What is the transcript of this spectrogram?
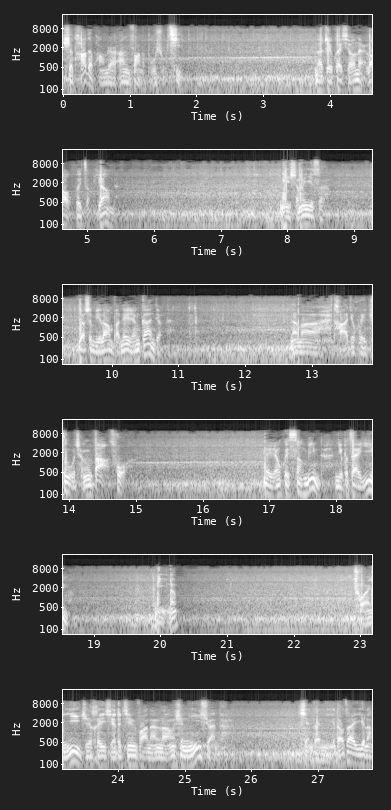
是他在旁边安放了捕鼠器。那这块小奶酪会怎么样呢？你什么意思？要是米浪把那人干掉呢？那么他就会铸成大错。那人会丧命的，你不在意吗？你呢？穿一只黑鞋的金发男郎是你选的，现在你倒在意了。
